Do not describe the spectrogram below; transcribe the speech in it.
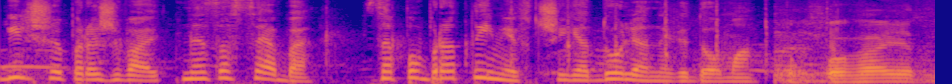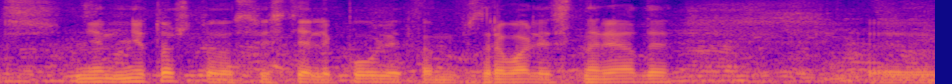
більше переживають не за себе, за побратимів, чия доля невідома. Пугает не, не то, что свистели пули, там взрывались снаряды, э,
